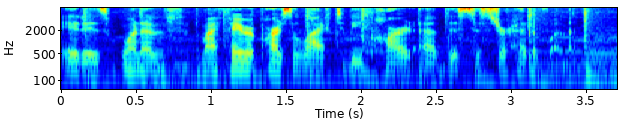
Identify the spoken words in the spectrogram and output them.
It is one of my favorite parts of life to be part of the sisterhood of women.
